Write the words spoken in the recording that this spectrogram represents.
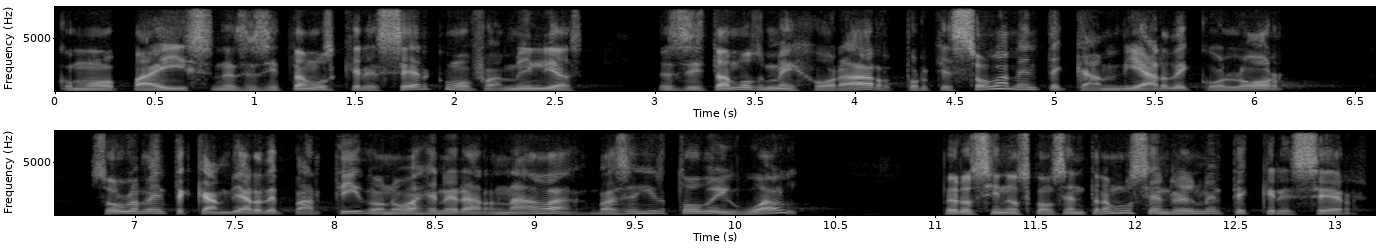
como país, necesitamos crecer como familias, necesitamos mejorar, porque solamente cambiar de color, solamente cambiar de partido no va a generar nada, va a seguir todo igual. Pero si nos concentramos en realmente crecer,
